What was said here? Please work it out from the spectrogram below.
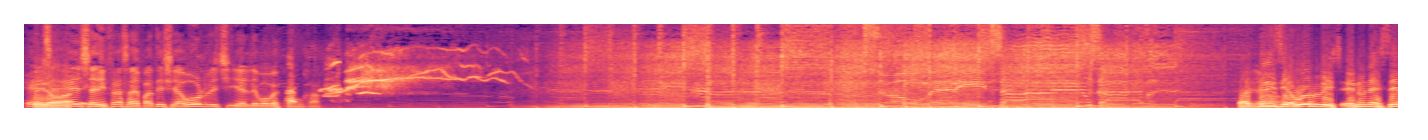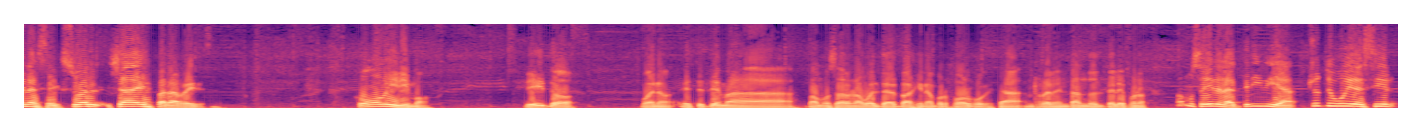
Él, pero se, él se disfraza de Patricia Bullrich y él de Bob Esponja. Patricia Bullrich en una escena sexual ya es para reírse. Como mínimo. Dieguito, bueno, este tema, vamos a dar una vuelta de página, por favor, porque está reventando el teléfono. Vamos a ir a la trivia. Yo te voy a decir,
